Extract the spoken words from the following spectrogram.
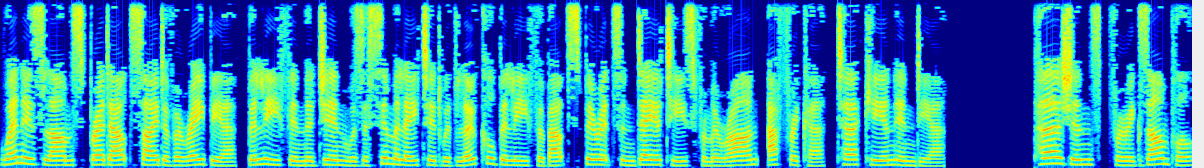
When Islam spread outside of Arabia, belief in the jinn was assimilated with local belief about spirits and deities from Iran, Africa, Turkey and India. Persians, for example,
